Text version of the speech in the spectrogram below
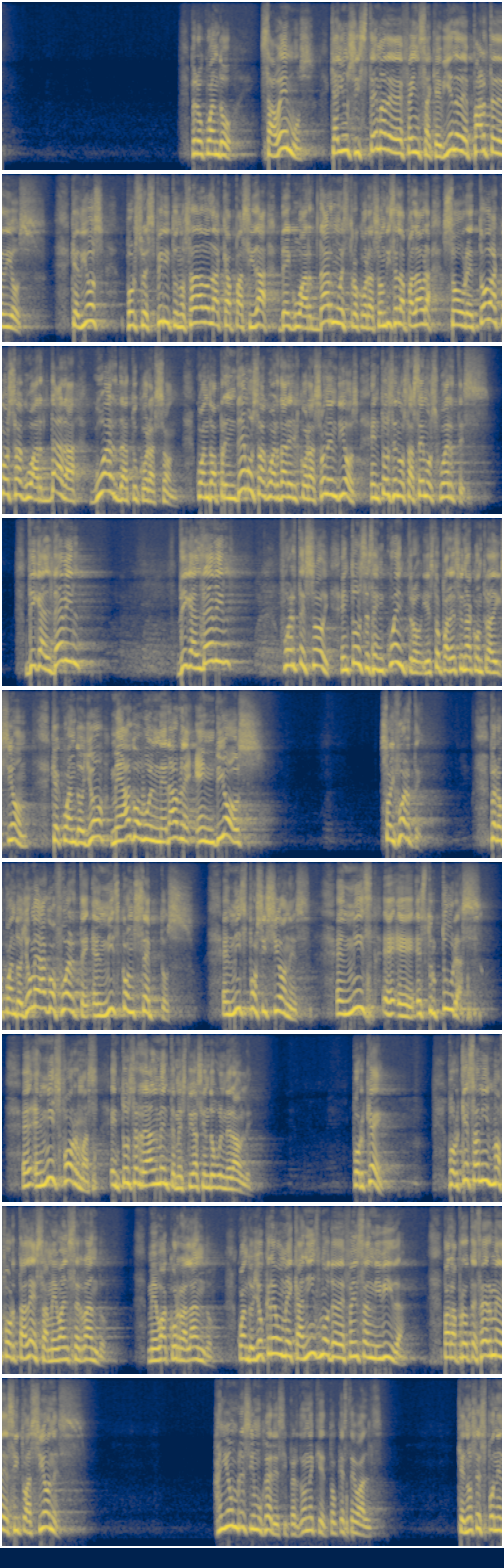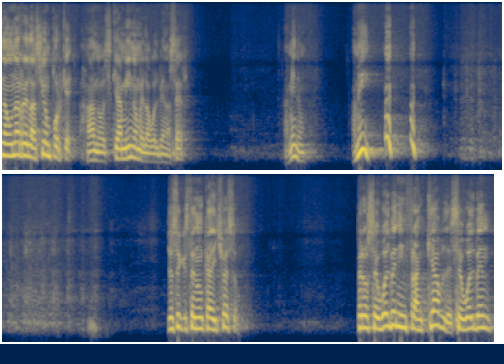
Pero cuando sabemos que hay un sistema de defensa que viene de parte de Dios, que Dios por su Espíritu nos ha dado la capacidad de guardar nuestro corazón. Dice la palabra, sobre toda cosa guardada, guarda tu corazón. Cuando aprendemos a guardar el corazón en Dios, entonces nos hacemos fuertes. Diga el débil, diga el débil, fuerte soy. Entonces encuentro, y esto parece una contradicción, que cuando yo me hago vulnerable en Dios, soy fuerte. Pero cuando yo me hago fuerte en mis conceptos, en mis posiciones, en mis eh, eh, estructuras, en, en mis formas, entonces realmente me estoy haciendo vulnerable. ¿Por qué? Porque esa misma fortaleza me va encerrando, me va acorralando. Cuando yo creo un mecanismo de defensa en mi vida para protegerme de situaciones, hay hombres y mujeres, y perdone que toque este vals, que no se exponen a una relación porque, ah, no, es que a mí no me la vuelven a hacer. A mí no. A mí. Yo sé que usted nunca ha dicho eso. Pero se vuelven infranqueables, se vuelven...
